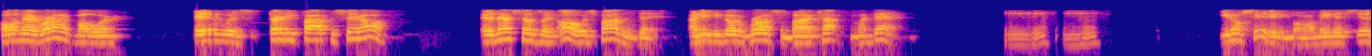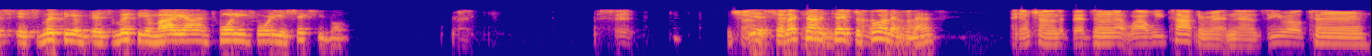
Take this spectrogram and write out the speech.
on that ride mower, and it was 35% off. And that sounds like, oh, it's Father's Day. I need to go to Ross and buy a top for my dad. Mhm. Mhm. You don't see it anymore. I mean, it's just it's lithium it's lithium ion 20, 40, or 60 volt. That's it. Yeah, so that kind of takes the fun out, man. Hey, I'm trying to look that joint up while we talking right now. Zero turn.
